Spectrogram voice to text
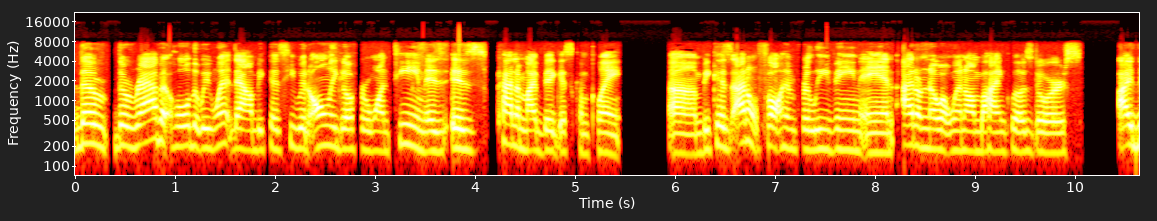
the the rabbit hole that we went down because he would only go for one team is is kind of my biggest complaint. Um, because I don't fault him for leaving, and I don't know what went on behind closed doors. I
